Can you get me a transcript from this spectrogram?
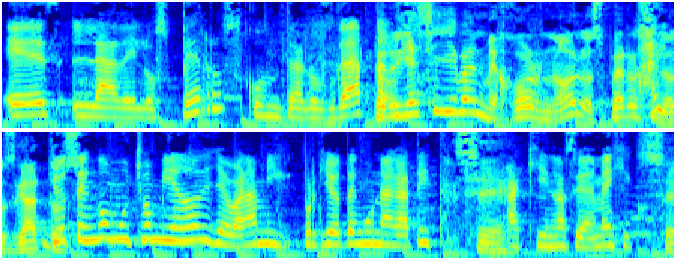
es la de los perros contra los gatos. Pero ya se llevan mejor, ¿no? Los perros y los gatos. Yo tengo mucho miedo de llevar a mi, porque yo tengo una gatita Sí. aquí en la Ciudad de México. Sí.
